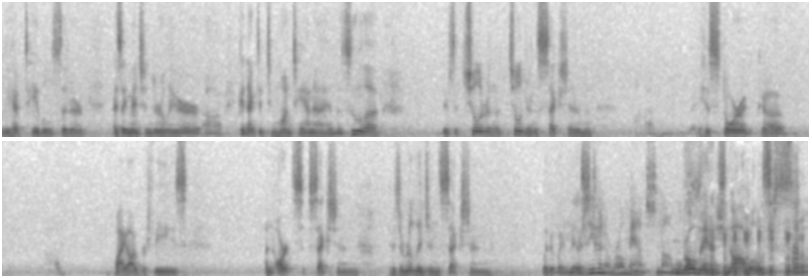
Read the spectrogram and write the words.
We have tables that are, as I mentioned earlier, uh, connected to Montana and Missoula. There's a children, children's section, um, historic uh, uh, biographies, an arts section, there's a religion section. What have I missed? There's even a romance novel. Romance novels. So,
